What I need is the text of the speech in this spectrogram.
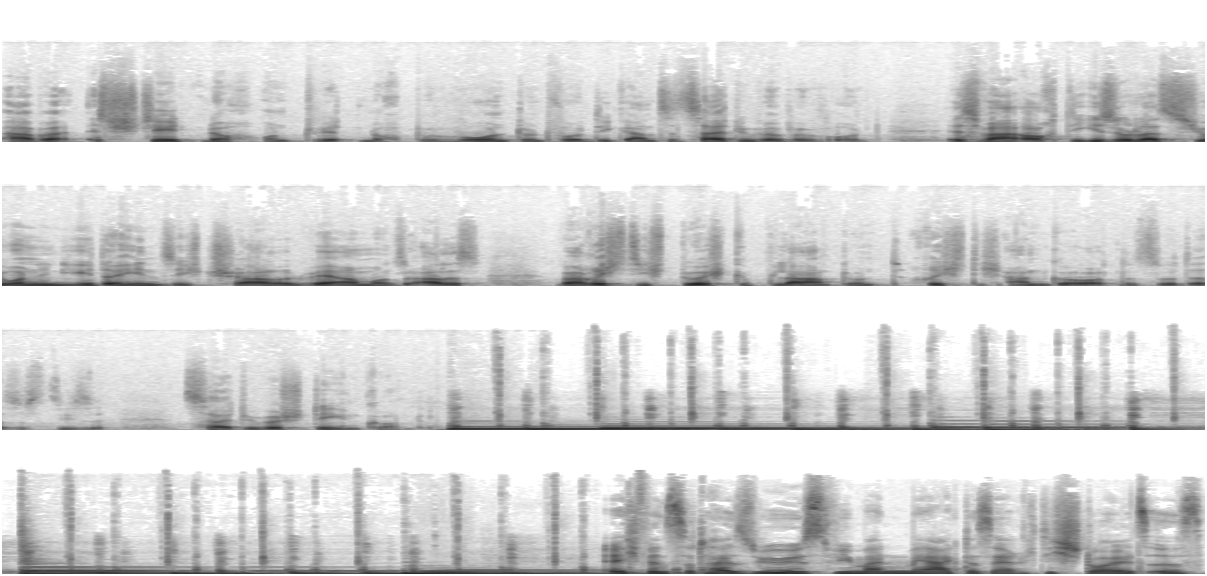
Aber es steht noch und wird noch bewohnt und wurde die ganze Zeit über bewohnt. Es war auch die Isolation in jeder Hinsicht, Schal, Wärme und so alles war richtig durchgeplant und richtig angeordnet, sodass es diese Zeit überstehen konnte. Ich finde es total süß, wie man merkt, dass er richtig stolz ist,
